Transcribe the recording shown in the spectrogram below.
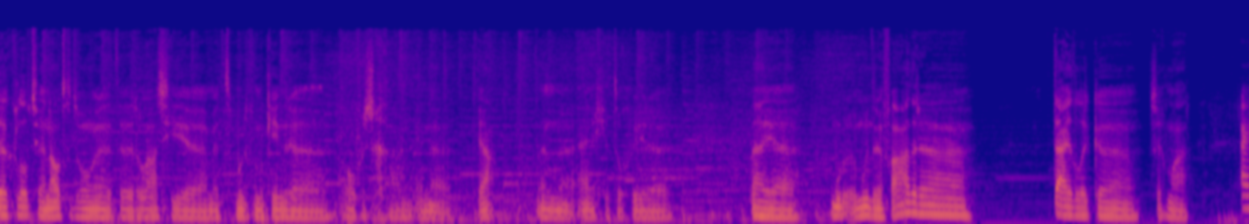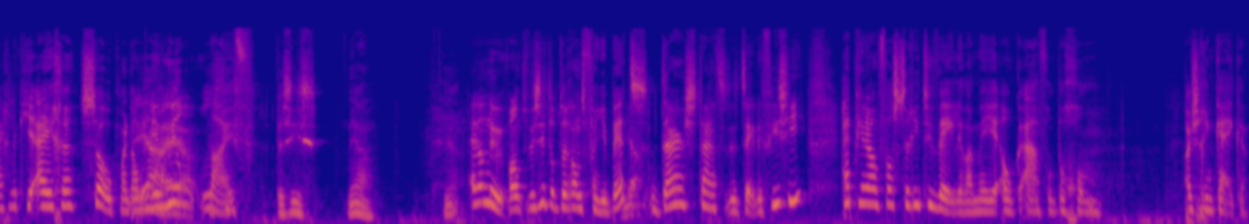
Dat klopt, ja, noodgedwongen de relatie uh, met de moeder van mijn kinderen uh, over is gegaan. En uh, ja, dan eindig je toch weer bij moeder, moeder, en vader tijdelijk, zeg maar. Eigenlijk je eigen soap, maar dan ja, in real ja, life. Precies, precies. ja. ja. En dan nu, want we zitten op de rand van je bed. Ja. Daar staat de televisie. Heb je nou vaste rituelen waarmee je elke avond begon? Als je ging kijken.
